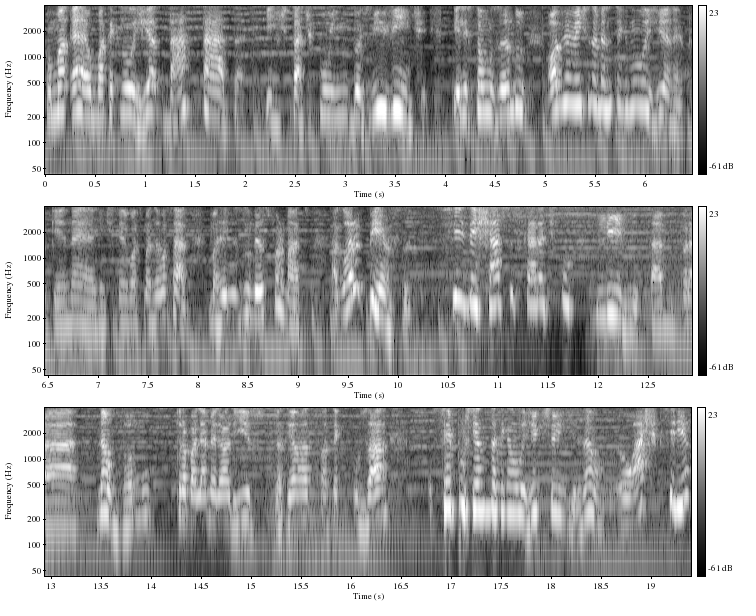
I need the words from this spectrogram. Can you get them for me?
Uma, é, uma tecnologia datada. E a gente tá, tipo, em 2020. E eles estão usando, obviamente, na mesma tecnologia, né? Porque, né, a gente tem um negócio mais avançado. Mas eles no mesmo formato. Agora pensa, se deixasse os caras, tipo, livres, sabe? Pra. Não, vamos trabalhar melhor isso, trazer a, a usar 100% da tecnologia que tem hoje em dia. Não, eu acho que seria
